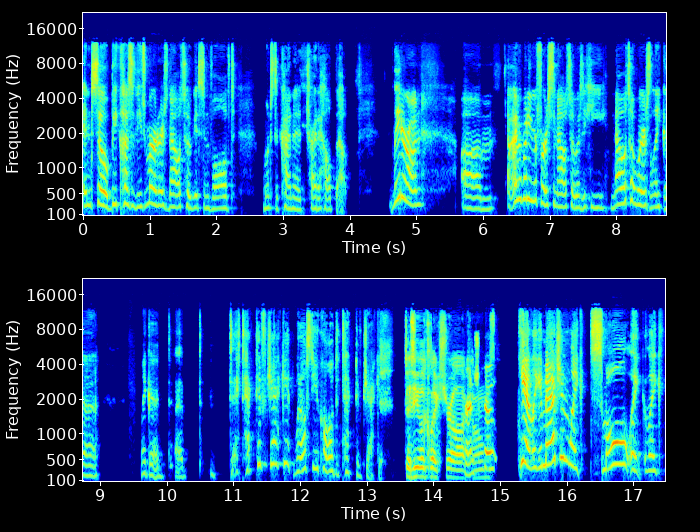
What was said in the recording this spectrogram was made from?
and so because of these murders, Naoto gets involved, wants to kind of try to help out. Later on, um, everybody refers to Naoto as a he. Naoto wears like a like a, a detective jacket. What else do you call a detective jacket? Does he look like Sherlock French Holmes? coat. Yeah, like imagine like small, like like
